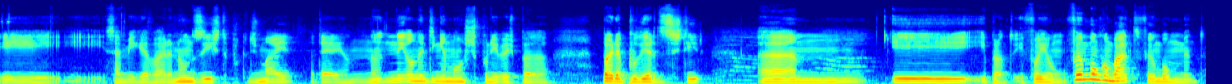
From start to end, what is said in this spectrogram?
E, e Sami Guevara não desiste porque desmaia. Até ele, ele nem tinha mãos disponíveis para, para poder desistir. Um, e, e, pronto, e foi um, foi um bom combate, foi um bom momento.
